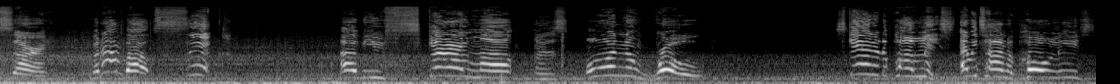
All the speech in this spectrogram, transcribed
I'm sorry, but I'm about sick of you scary on the road, scared of the police. Every time the police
